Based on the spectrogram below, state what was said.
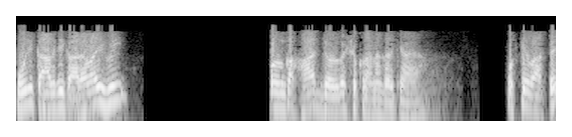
पूरी कागज़ी कार्रवाई हुई और उनका हाथ जोड़कर शुक्राना करके आया। उसके बाद से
